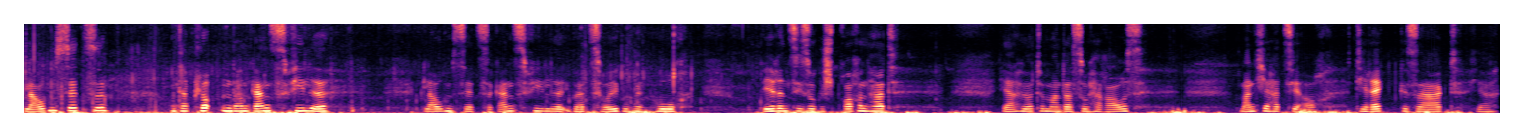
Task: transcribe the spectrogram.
Glaubenssätze und da ploppten dann ganz viele Glaubenssätze, ganz viele Überzeugungen hoch. Während sie so gesprochen hat, ja, hörte man das so heraus. Manche hat sie auch direkt gesagt, ja,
